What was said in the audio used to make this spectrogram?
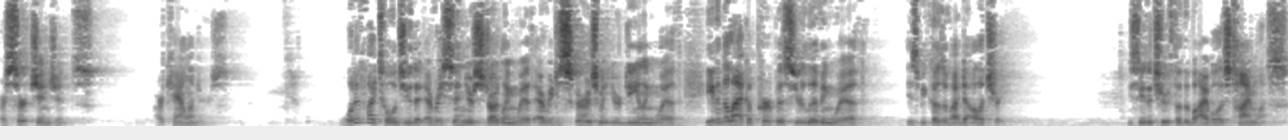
our search engines, our calendars? What if I told you that every sin you're struggling with, every discouragement you're dealing with, even the lack of purpose you're living with, is because of idolatry? You see, the truth of the Bible is timeless.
